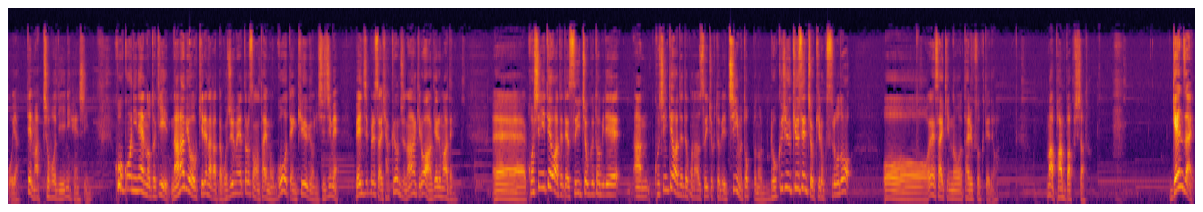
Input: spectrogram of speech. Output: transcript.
をやってマッチョボディに変身。高校2年の時7秒を切れなかった 50m 走のタイムを5.9秒に縮めベンチプレスは147キロを上げるまでに、えー腰に手を当てて垂直跳びであ腰に手を当てて行う垂直跳びでチームトップの6 9センチを記録するほどお、ね、最近の体力測定では。まあパンプアップしたと。現在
